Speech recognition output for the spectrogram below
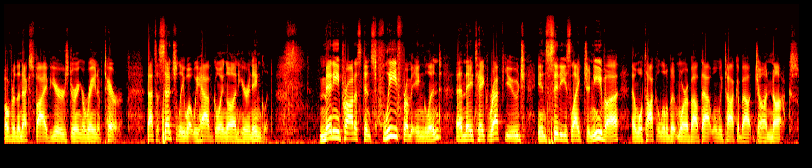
over the next five years during a reign of terror. That's essentially what we have going on here in England. Many Protestants flee from England and they take refuge in cities like Geneva, and we'll talk a little bit more about that when we talk about John Knox.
